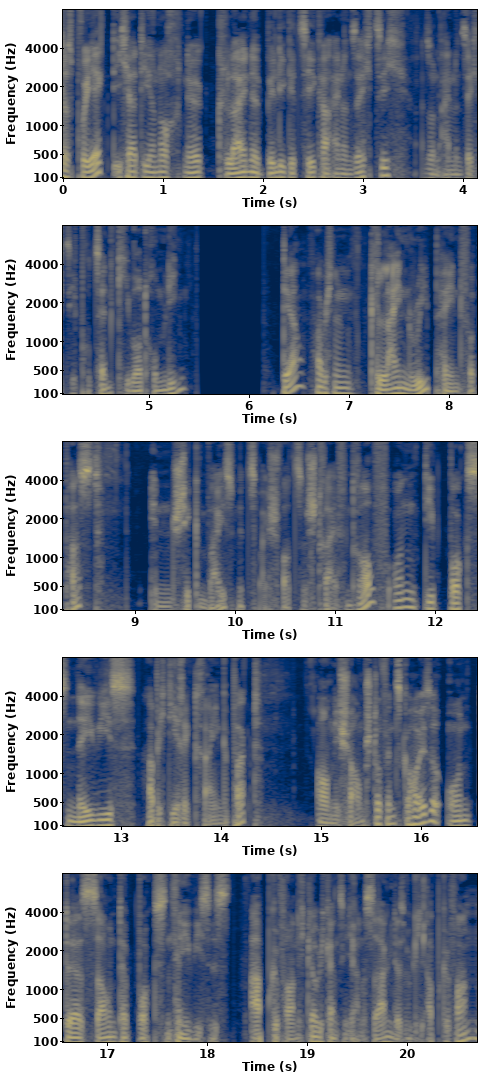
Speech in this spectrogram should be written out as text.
Das Projekt, ich hatte hier noch eine kleine billige CK61, also ein 61% Keyboard rumliegen. Der habe ich einen kleinen Repaint verpasst, in schickem Weiß mit zwei schwarzen Streifen drauf und die Box Navies habe ich direkt reingepackt. Ordentlich Schaumstoff ins Gehäuse und der Sound der Box Navies ist abgefahren. Ich glaube, ich kann es nicht anders sagen, der ist wirklich abgefahren.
